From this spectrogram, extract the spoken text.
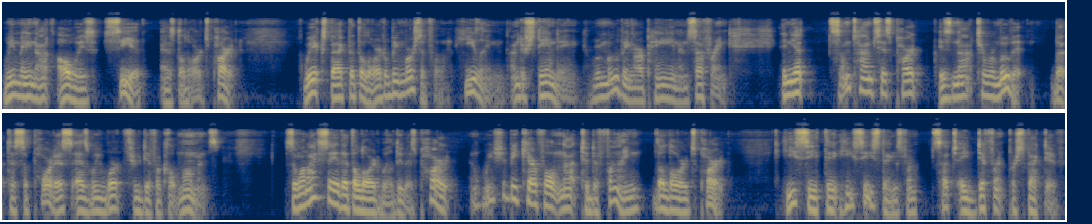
we may not always see it as the Lord's part. We expect that the Lord will be merciful, healing, understanding, removing our pain and suffering. And yet, sometimes His part is not to remove it, but to support us as we work through difficult moments. So when I say that the Lord will do His part, we should be careful not to define the Lord's part. He, see th- he sees things from such a different perspective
